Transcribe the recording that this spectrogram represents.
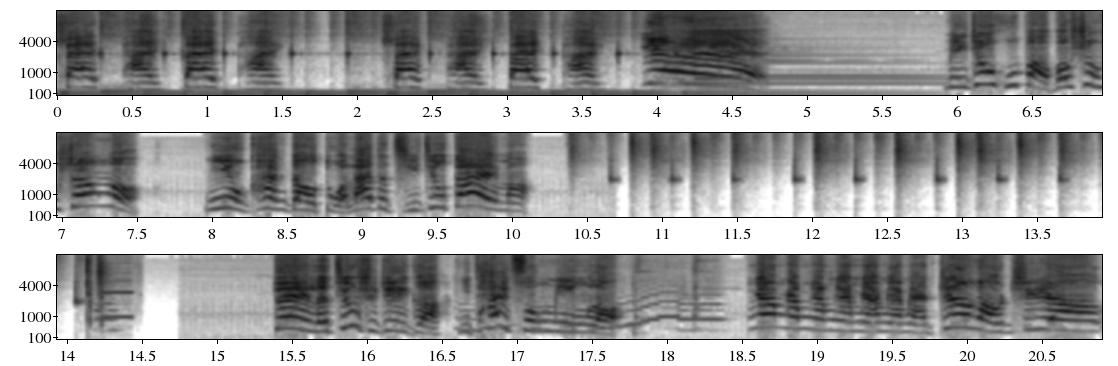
backpack backpack backpack backpack，耶！美洲虎宝宝受伤了，你有看到朵拉的急救袋吗？对了，就是这个，你太聪明了！喵喵喵喵喵喵喵，真好吃啊！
